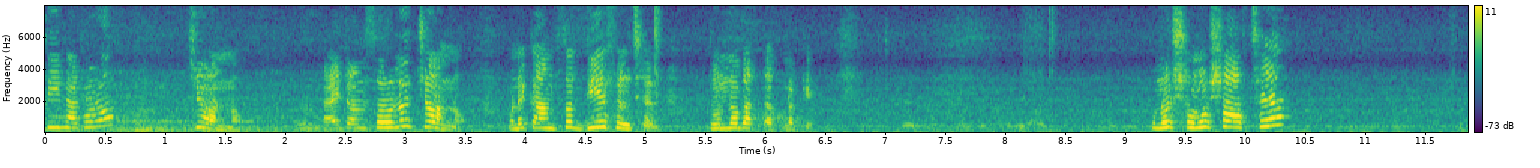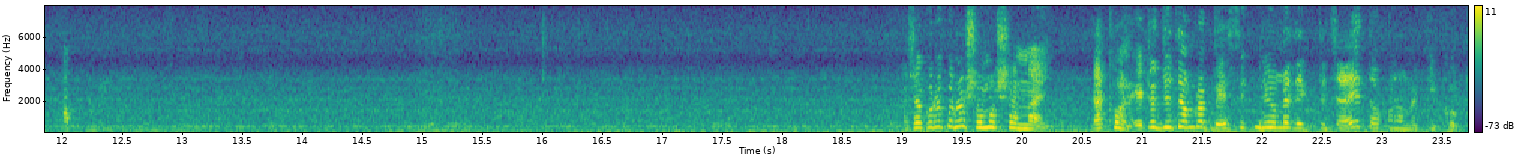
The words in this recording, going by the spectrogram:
তিন আঠারো, চুয়ান্ন। রাইট আনসার হলো চুয়ান্ন। অনেকে আনসার দিয়ে ফেলছেন। ধন্যবাদ আপনাকে। কোনো সমস্যা আছে? আশা করি কোনো সমস্যা নাই। এখন, এটা যদি আমরা বেসিক নিয়মে দেখতে চাই, তখন আমরা কি করব?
